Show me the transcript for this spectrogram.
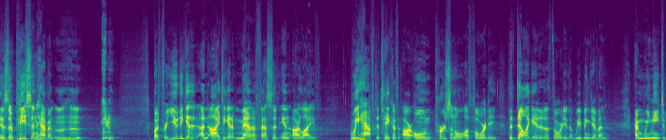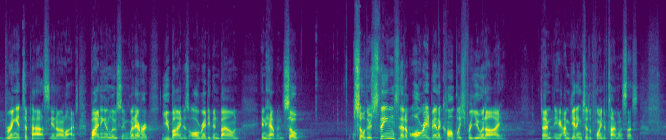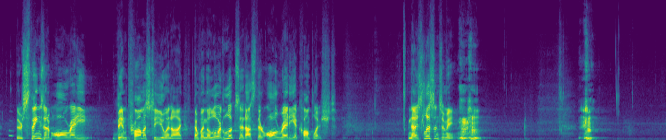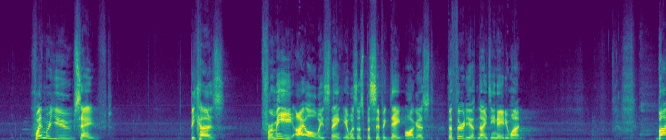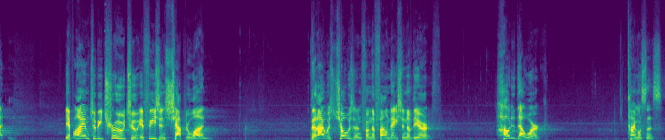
Is there peace in heaven? Mm-hmm. but for you to get an eye to get it manifested in our life, we have to take our own personal authority, the delegated authority that we've been given, and we need to bring it to pass in our lives. Binding and loosing, whatever you bind has already been bound in heaven. So, so there's things that have already been accomplished for you and I. I'm, I'm getting to the point of timelessness. There's things that have already been promised to you and I that when the Lord looks at us, they're already accomplished. Now, just listen to me. when were you saved? Because for me, I always think it was a specific date, August the 30th, 1981. But if I am to be true to Ephesians chapter 1, that I was chosen from the foundation of the earth, how did that work? Timelessness.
